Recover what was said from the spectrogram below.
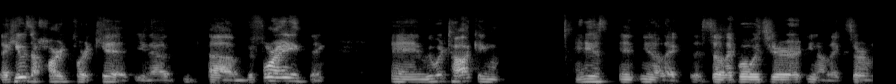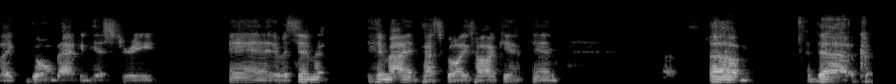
like he was a hardcore kid, you know, um, before anything. And we were talking, and he was, and, you know, like so, like what was your, you know, like sort of like going back in history, and it was him, him, I, and Pasquale talking, and um, the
